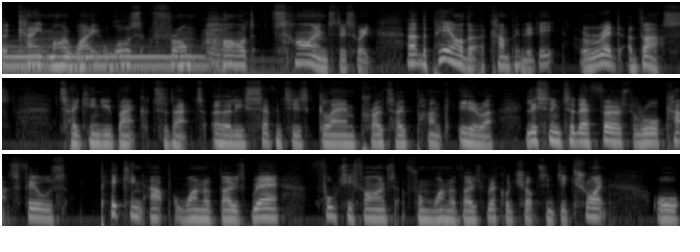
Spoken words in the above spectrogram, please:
that came my way was from Hard Times this week. Uh, the PR that accompanied it read thus taking you back to that early 70s glam proto punk era. Listening to their first raw cuts feels picking up one of those rare 45s from one of those record shops in Detroit or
